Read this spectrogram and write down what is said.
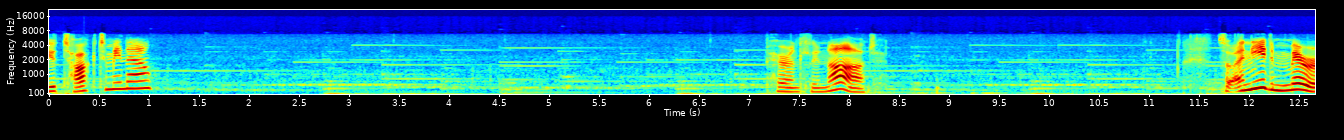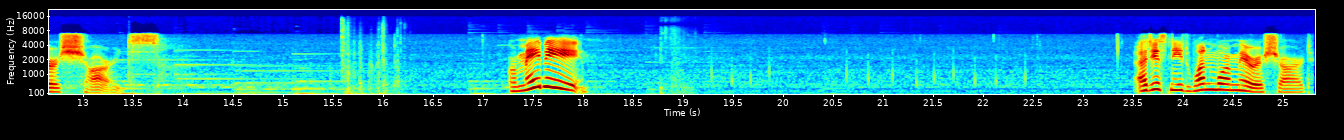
You talk to me now? Apparently not. So I need mirror shards. Or maybe... I just need one more mirror shard.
